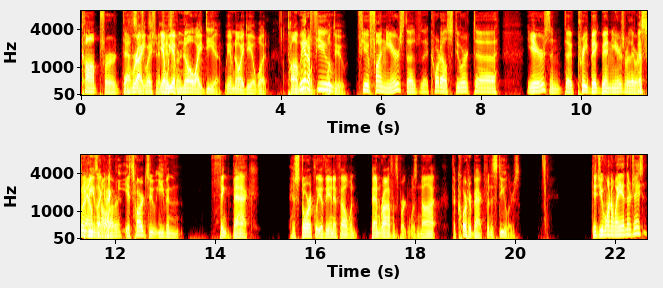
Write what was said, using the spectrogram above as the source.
comp for that right situation. Yeah we have no idea we have no idea what tom We had a will, few- will do few fun years, the the Kordell Stewart uh, years and the pre Big Ben years where they were That's what I mean. Like, I, it's hard to even think back historically of the NFL when Ben Roethlisberger was not the quarterback for the Steelers. Did you want to weigh in there, Jason?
